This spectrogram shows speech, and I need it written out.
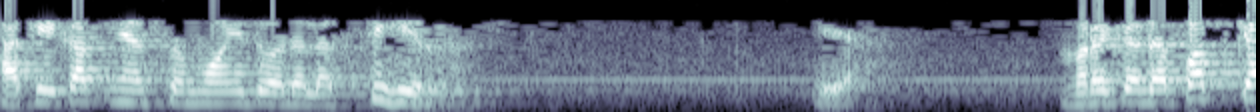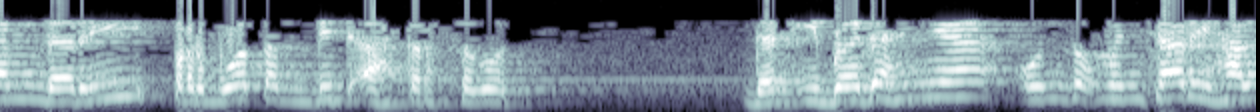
Hakikatnya semua itu adalah sihir. Ya. Mereka dapatkan dari perbuatan bid'ah tersebut. Dan ibadahnya untuk mencari hal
